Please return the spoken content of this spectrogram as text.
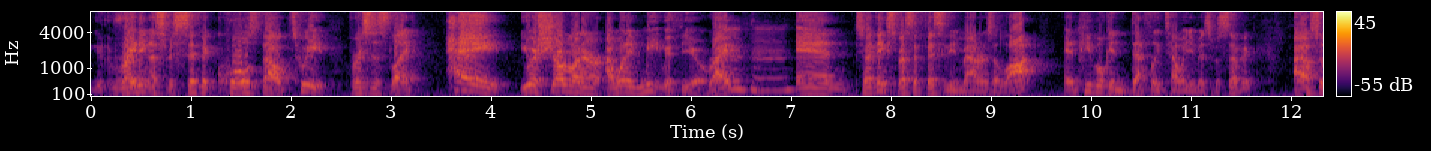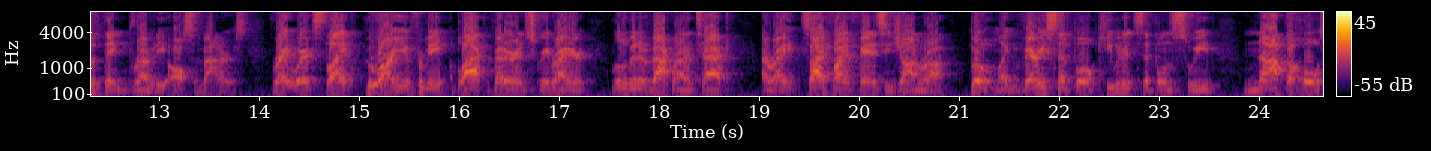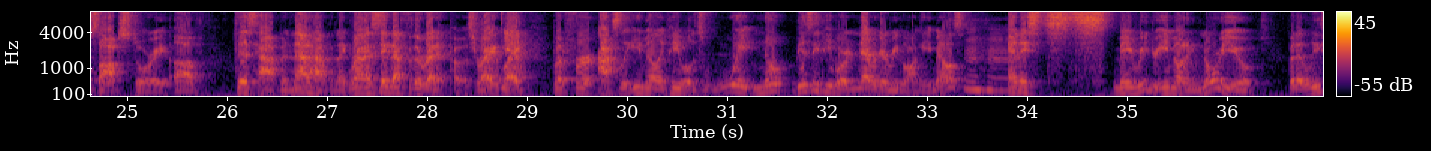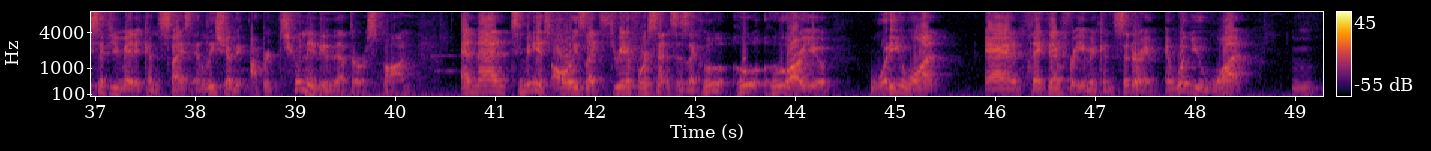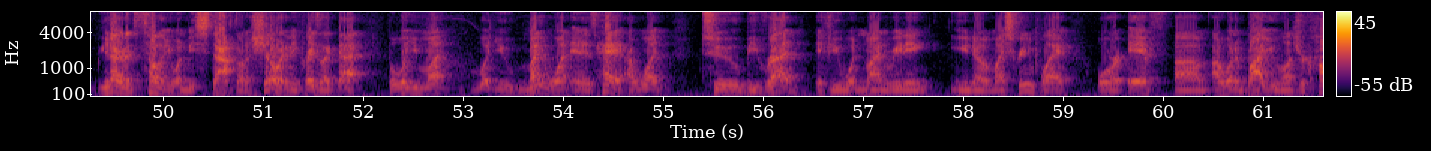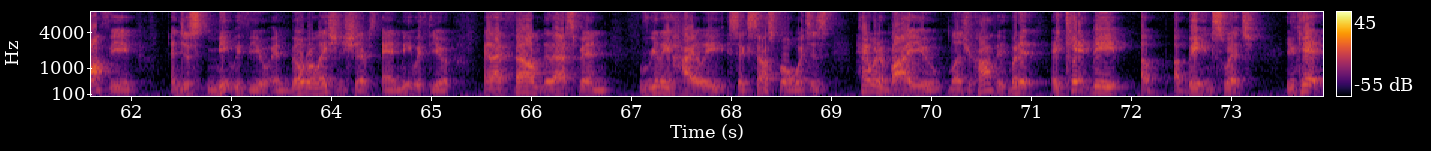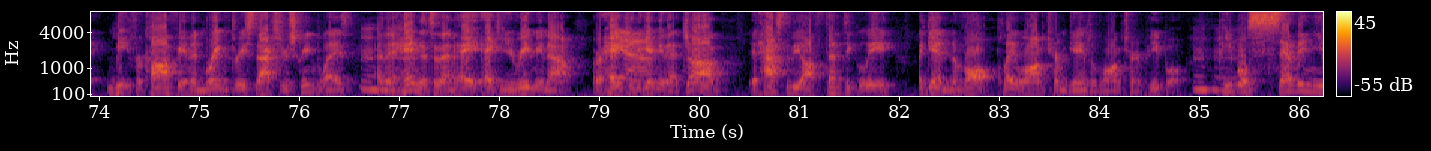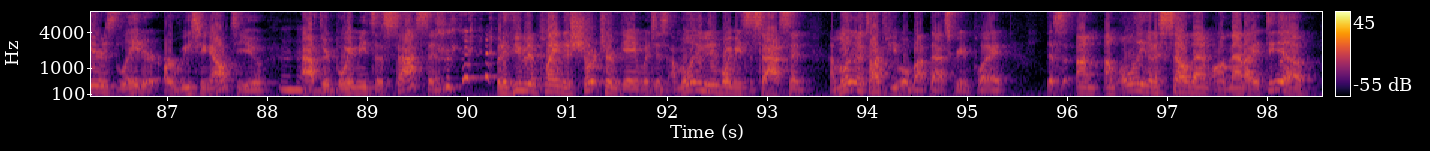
Writing a specific Kvothe style tweet versus like hey, you're a showrunner, I want to meet with you, right? Mm-hmm. And so I think specificity matters a lot, and people can definitely tell when you've been specific. I also think brevity also matters, right? Where it's like, who are you? For me, a black veteran screenwriter, a little bit of background in tech, all right, sci-fi and fantasy genre, boom, like very simple, keeping it simple and sweet, not the whole sob story of this happened, that happened. Like, right, I say that for the Reddit post, right? Yeah. Like, but for actually emailing people, it's wait, no, busy people are never going to read long emails, mm-hmm. and they s- may read your email and ignore you. But at least if you made it concise, at least you have the opportunity to have to respond. And then to me, it's always like three to four sentences, like who who who are you, what do you want, and thank them for even considering. And what you want, you're not going to tell them you want to be staffed on a show or anything crazy like that. But what you might what you might want is, hey, I want to be read. If you wouldn't mind reading, you know, my screenplay, or if um, I want to buy you lunch or coffee and just meet with you and build relationships and meet with you. And I found that that's been really highly successful, which is, hey, I'm going to buy you lunch or coffee. But it, it can't be a, a bait and switch. You can't meet for coffee and then bring three stacks of your screenplays mm-hmm. and then mm-hmm. hand it to them. Hey, hey, can you read me now? Or hey, yeah. can you get me that job? It has to be authentically again, Naval, play long term games with long term people. Mm-hmm. People seven years later are reaching out to you mm-hmm. after Boy Meets Assassin. but if you've been playing the short term game, which is I'm only going to do Boy Meets Assassin, I'm only going to talk to people about that screenplay. That's I'm, I'm only going to sell them on that idea.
